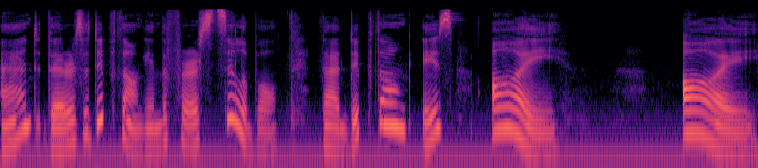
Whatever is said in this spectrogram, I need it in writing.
and there is a diphthong in the first syllable. That diphthong is I, I,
